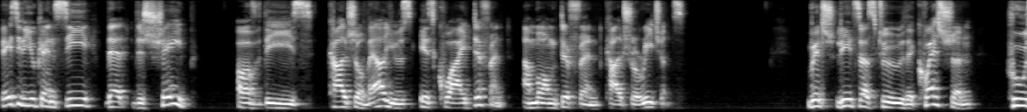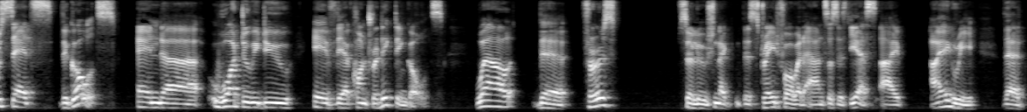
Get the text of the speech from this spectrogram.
basically you can see that the shape of these cultural values is quite different among different cultural regions. Which leads us to the question who sets the goals? And uh, what do we do if they are contradicting goals? Well, the first solution, like the straightforward answers is yes, I, I agree that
